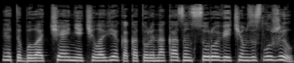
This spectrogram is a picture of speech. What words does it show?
Это было отчаяние человека, который наказан суровее, чем заслужил.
